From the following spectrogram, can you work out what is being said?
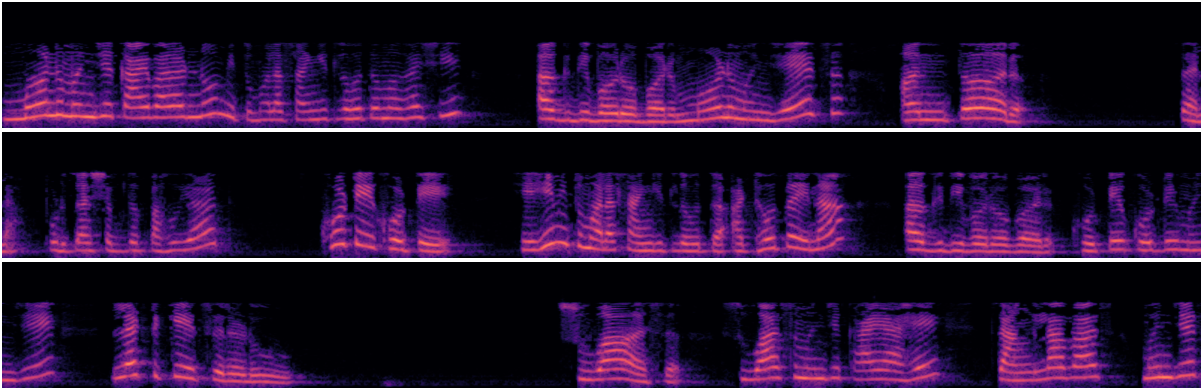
मन म्हणजे काय बाळांनो? मी तुम्हाला सांगितलं होतं मगाशी अगदी बरोबर. मन म्हणजेच अंतर. चला पुढचा शब्द पाहूयात. खोटे खोटे. हेही मी तुम्हाला सांगितलं होतं. आठवतंय ना? अगदी बरोबर. खोटे खोटे म्हणजे लटकेच रडू. सुवास. सुवास म्हणजे काय आहे? चांगला वास म्हणजेच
